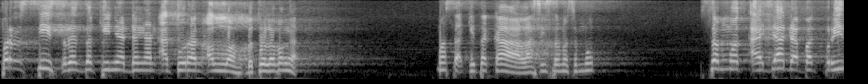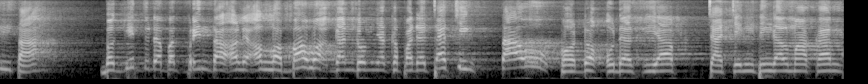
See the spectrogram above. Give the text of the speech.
persis rezekinya dengan aturan Allah. Betul apa enggak? Masa kita kalah sih sama semut? Semut aja dapat perintah begitu dapat perintah oleh Allah bawa gandumnya kepada cacing tahu kodok udah siap cacing tinggal makan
